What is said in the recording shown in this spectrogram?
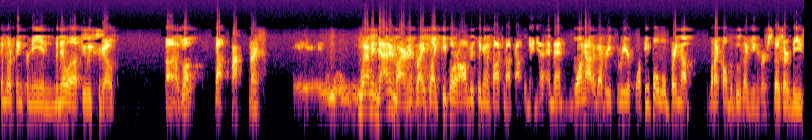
similar thing for me in Manila a few weeks ago uh, as well. Now, Wow, nice. when I'm in that environment, right, like people are obviously going to talk about Castlevania, and then one out of every three or four people will bring up what I call the bootleg universe. Those are these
